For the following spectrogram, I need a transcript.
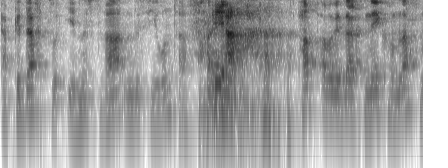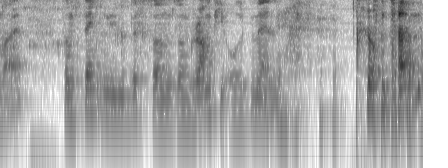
habe gedacht, so, ihr müsst warten, bis sie runterfallen. Ja. Hab aber gesagt, nee, komm, lass mal. Sonst denken die, du bist so ein, so ein grumpy old man. Und dann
